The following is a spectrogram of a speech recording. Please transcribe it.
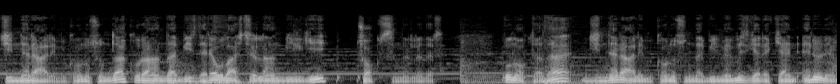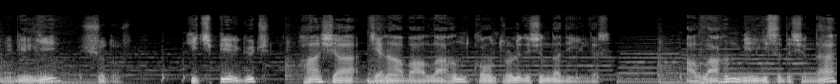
Cinler alemi konusunda Kur'an'da bizlere ulaştırılan bilgi çok sınırlıdır. Bu noktada cinler alemi konusunda bilmemiz gereken en önemli bilgi şudur. Hiçbir güç haşa Cenab-ı Allah'ın kontrolü dışında değildir. Allah'ın bilgisi dışında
